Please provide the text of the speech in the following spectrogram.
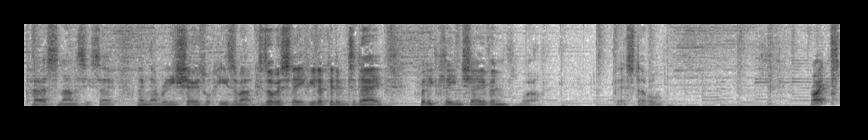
personality. So I think that really shows what he's about. Because obviously, if you look at him today, fully clean shaven, well, bit of stubble. Right.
